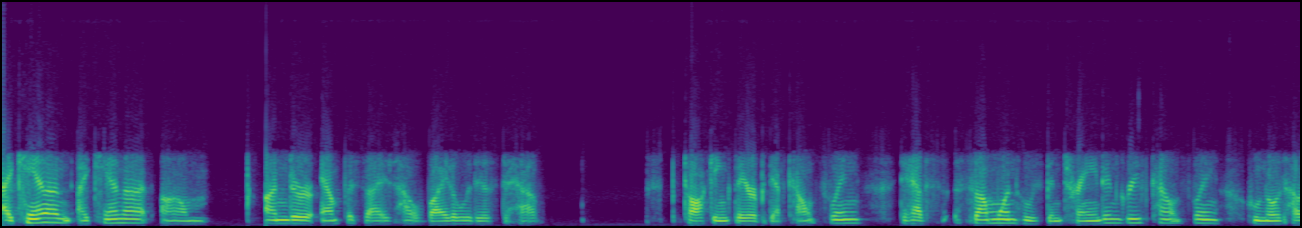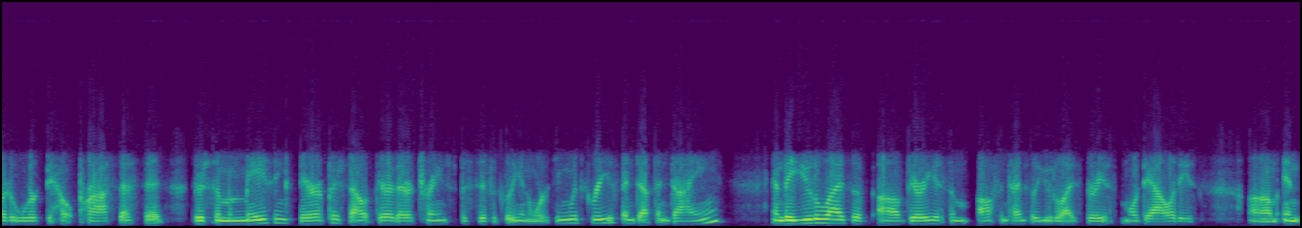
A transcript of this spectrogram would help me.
I can I cannot um, underemphasize how vital it is to have talking therapy, to have counseling to have someone who's been trained in grief counseling, who knows how to work to help process it. There's some amazing therapists out there that are trained specifically in working with grief and death and dying, and they utilize a, various. Um, oftentimes, they'll utilize various modalities um, and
